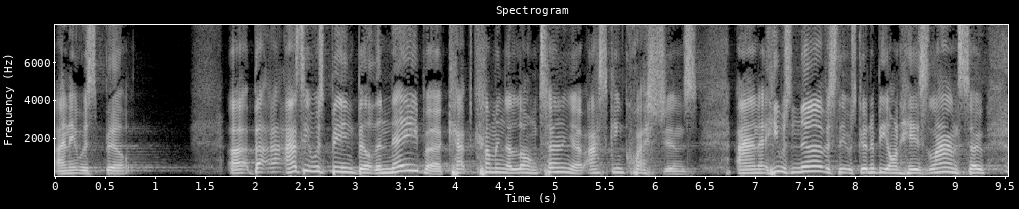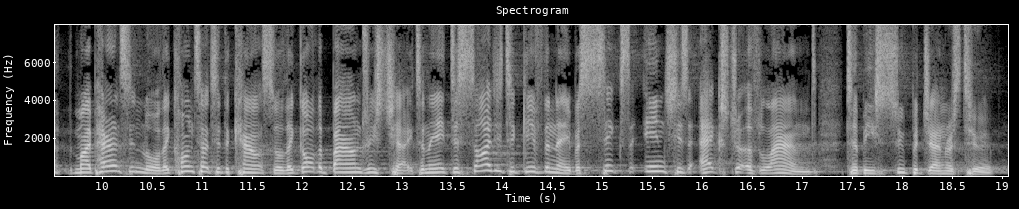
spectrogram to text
And it was built. Uh, but as it was being built, the neighbor kept coming along, turning up, asking questions, and he was nervous that it was going to be on his land. So my parents-in-law, they contacted the council, they got the boundaries checked, and they decided to give the neighbor six inches extra of land to be super generous to him.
